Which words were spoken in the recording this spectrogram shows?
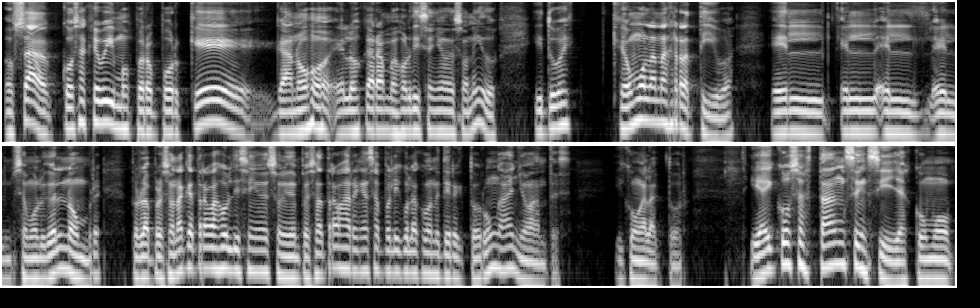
o sea, cosas que vimos, pero por qué ganó el Oscar a Mejor Diseño de Sonido. Y tú ves cómo la narrativa, el, el, el- el- se me olvidó el nombre, pero la persona que trabajó el diseño de sonido empezó a trabajar en esa película con el director un año antes y con el actor. Y hay cosas tan sencillas como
